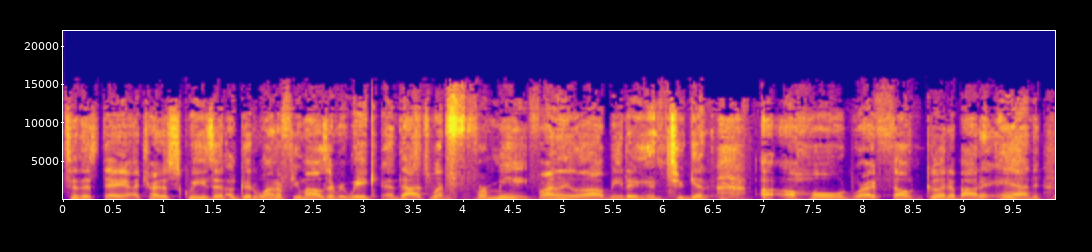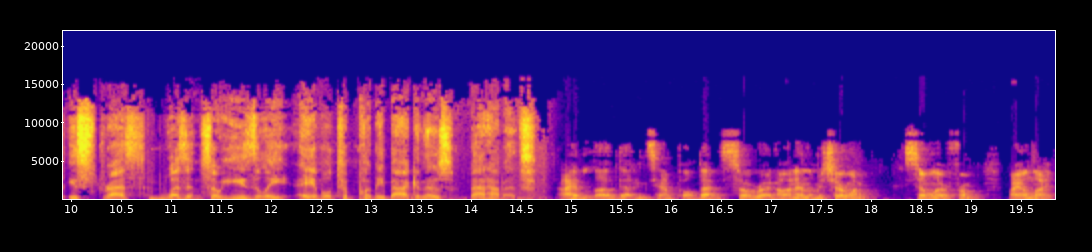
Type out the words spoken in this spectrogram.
to this day. I try to squeeze in a good one a few miles every week. And that's what, for me, finally allowed me to to get a, a hold where I felt good about it, and stress wasn't so easily able to put me back in those bad habits. I love that example. That's so right on. And let me share one similar from my own life.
